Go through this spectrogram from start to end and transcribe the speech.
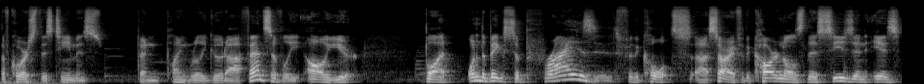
of course, this team has been playing really good offensively all year. But one of the big surprises for the Colts, uh, sorry, for the Cardinals this season is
